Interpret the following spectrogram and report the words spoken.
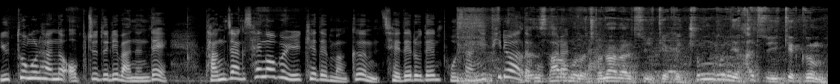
유통을 하는 업주들이 많은데 당장 생업을 잃게 된 만큼 제대로 된 보상이 필요하다고 말합니다. 전환할 수 있게끔 충분히 할 수 있게끔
